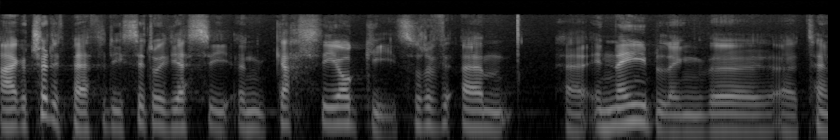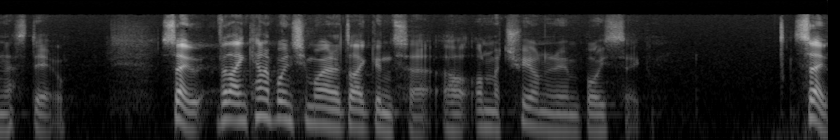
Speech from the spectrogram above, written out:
Ac y trydydd peth ydy sut oedd Iesu yn galluogi, sort of um, uh, enabling the uh, TNS deal. So, fyddai'n canolbwyntio mwy ar y dau gyntaf, ond mae trion yn bwysig. So,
